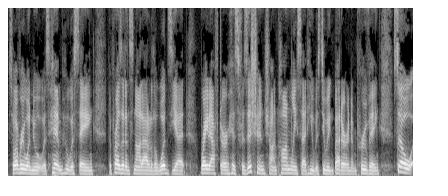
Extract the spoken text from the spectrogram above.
So everyone knew it was him who was saying the president's not out of the woods yet. Right after his physician, Sean Conley, said he was doing better and improving. So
